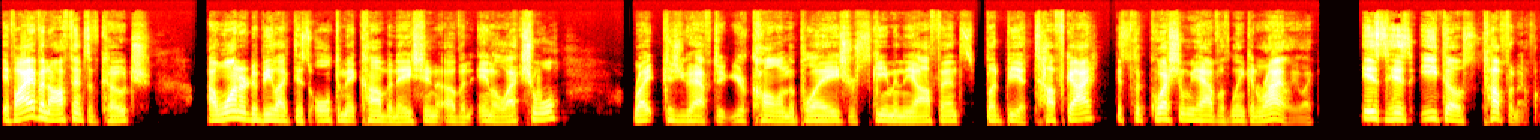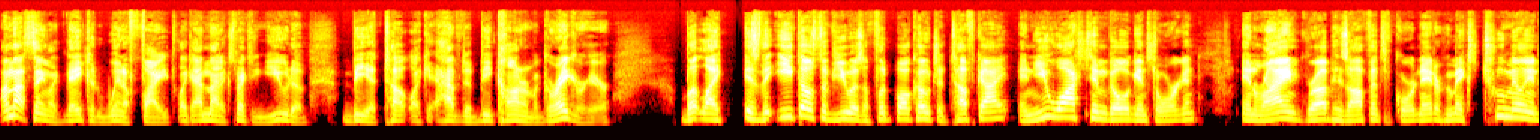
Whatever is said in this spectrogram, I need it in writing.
If I have an offensive coach, I want her to be like this ultimate combination of an intellectual, right? Because you have to, you're calling the plays, you're scheming the offense, but be a tough guy. It's the question we have with Lincoln Riley. Like, is his ethos tough enough? I'm not saying like they could win a fight. Like, I'm not expecting you to be a tough, like, have to be Conor McGregor here. But like, is the ethos of you as a football coach a tough guy? And you watched him go against Oregon and Ryan Grubb, his offensive coordinator, who makes $2 million,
